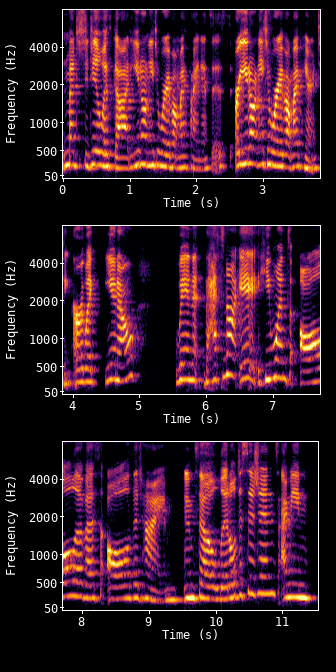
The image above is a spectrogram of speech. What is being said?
much to deal with god. You don't need to worry about my finances or you don't need to worry about my parenting or like you know when that's not it. He wants all of us all the time. And so little decisions i mean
